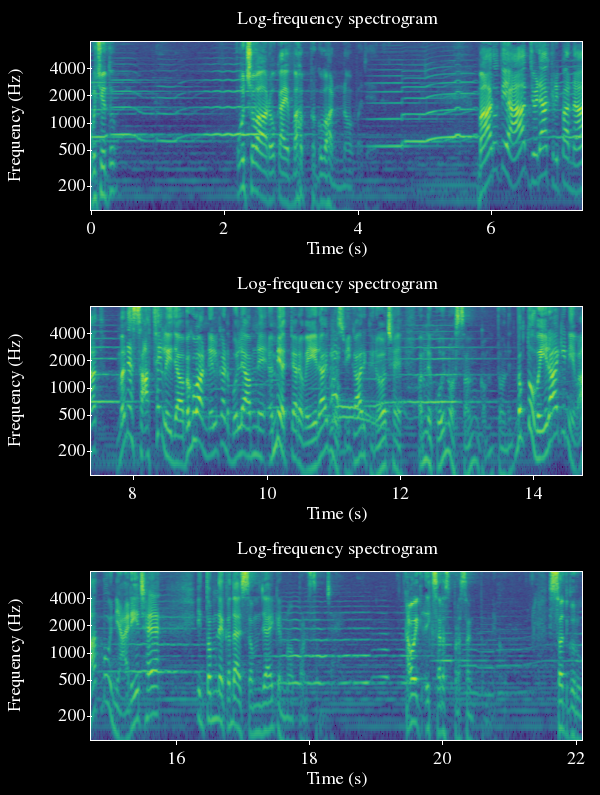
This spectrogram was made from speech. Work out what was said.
પૂછ્યું તું? પૂછવા રોકાય બાપ ભગવાન ન મારું તે હાથ જોડ્યા કૃપાનાથ મને સાથે લઈ જાઓ. ભગવાન નીલકંઠ બોલ્યા, અમને, અમે અત્યારે વૈરાગનો સ્વીકાર કર્યો છે. અમને કોઈનો સંગ ગમતો નથી. ભક્તો, વૈરાગીની વાત બહુ ન્યારી છે. એ તમને કદાચ સમજાય કે ન પણ સમજાય. આવો એક સરસ પ્રસંગ તમને કહું. સદગુરુ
